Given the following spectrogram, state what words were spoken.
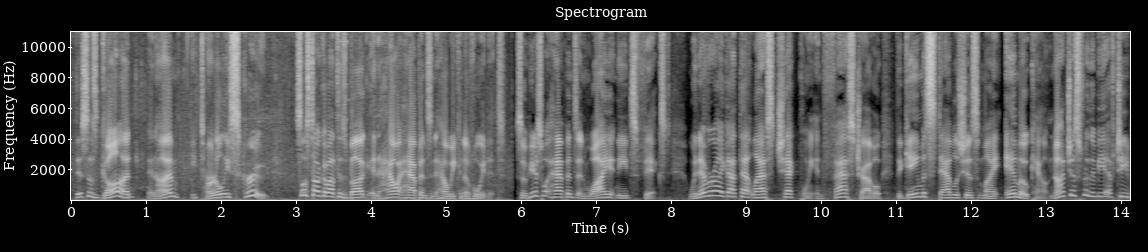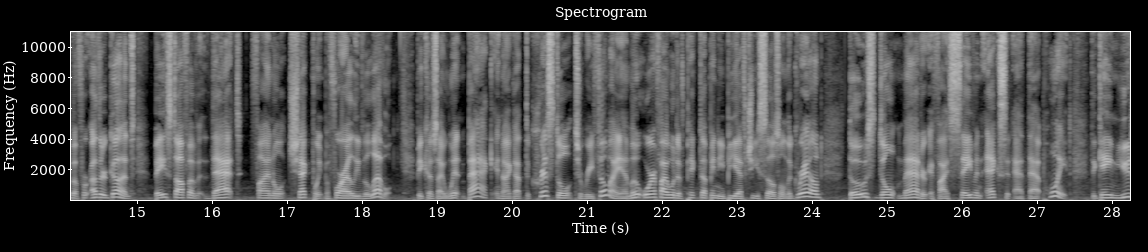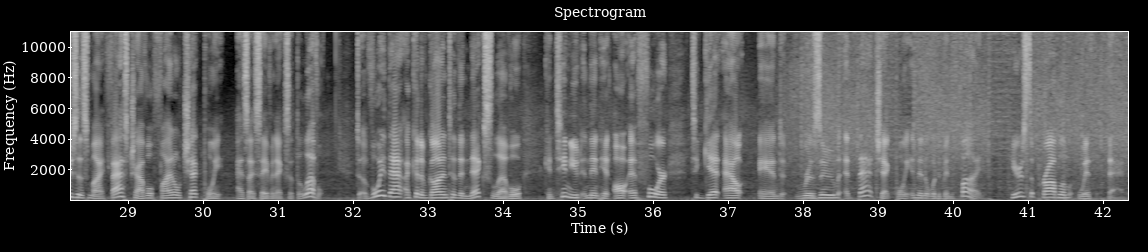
this is gone and I'm eternally screwed. So let's talk about this bug and how it happens and how we can avoid it. So here's what happens and why it needs fixed. Whenever I got that last checkpoint in fast travel, the game establishes my ammo count, not just for the BFG but for other guns, based off of that final checkpoint before I leave the level. Because I went back and I got the crystal to refill my ammo, or if I would have picked up any BFG cells on the ground, those don't matter if I save and exit at that point. The game uses my fast travel final checkpoint as I save and exit the level. To avoid that, I could have gone into the next level, continued, and then hit Alt F4 to get out and resume at that checkpoint, and then it would have been fine. Here's the problem with that.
